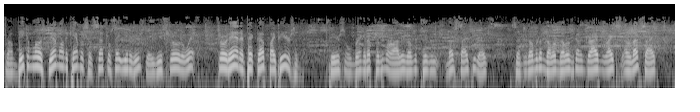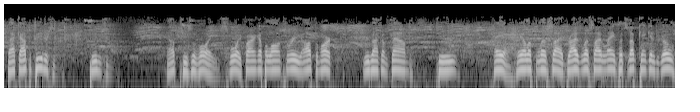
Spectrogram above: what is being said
From Beacom Lewis Gym on the campus of Central State University, they just throw it away, throw it in and picked up by Peterson. Peterson will bring it up for the Marauders over to the left side. She goes. Sends it over to Miller. Miller's going to drive right or left side. Back out to Peterson. Peterson out to Savoy. Savoy firing up a long three off the mark. Rebound comes down to Hale. Hale up the left side. Drives the left side of the lane. Puts it up. Can't get it to go.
